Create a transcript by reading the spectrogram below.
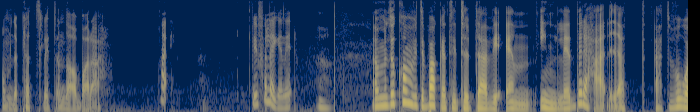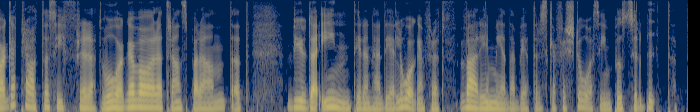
om det plötsligt en dag bara, vi får lägga ner. Ja. ja men då kommer vi tillbaka till typ där vi inledde det här i, att, att våga prata siffror, att våga vara transparent, att bjuda in till den här dialogen för att varje medarbetare ska förstå sin pusselbit. Att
